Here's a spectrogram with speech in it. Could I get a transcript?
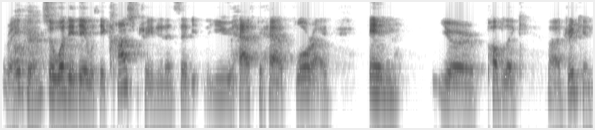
right? Okay. So what they did was they concentrated and said you have to have fluoride in your public uh, drinking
